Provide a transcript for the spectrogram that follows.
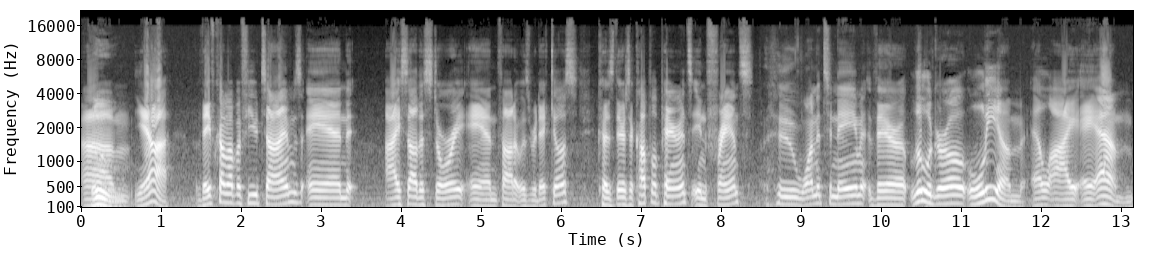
Um, yeah, they've come up a few times, and I saw the story and thought it was ridiculous because there's a couple of parents in France who wanted to name their little girl Liam, L-I-A-M,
